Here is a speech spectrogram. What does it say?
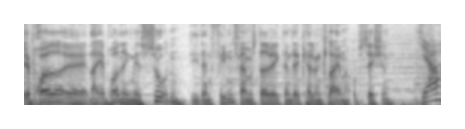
Jeg prøvede, øh, nej, jeg prøvede den ikke, men jeg så den. De, den findes fandme stadigvæk, den der Calvin Klein Obsession. Ja,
